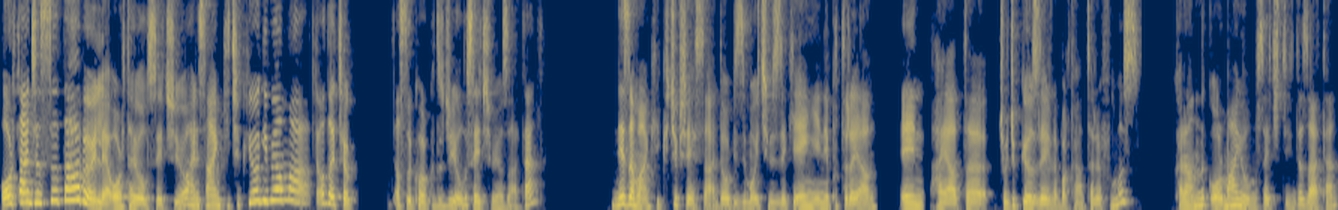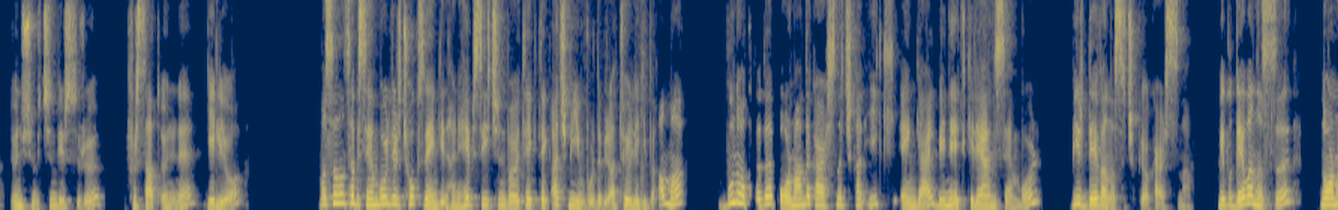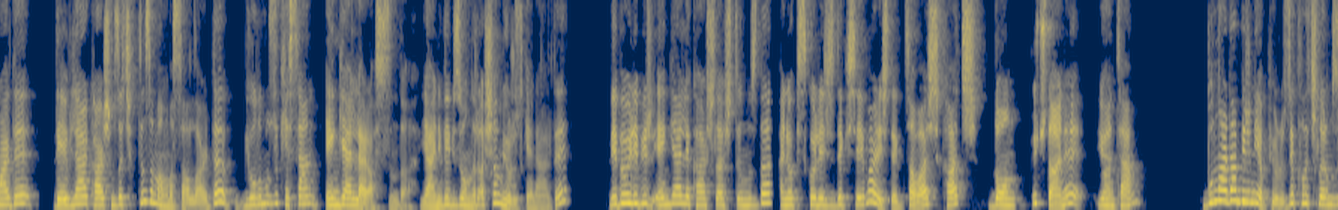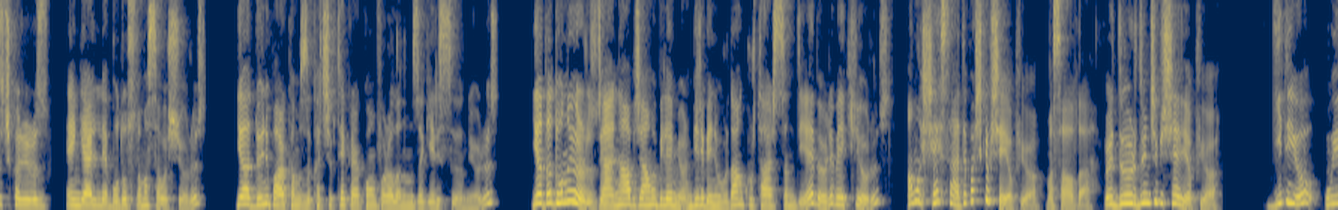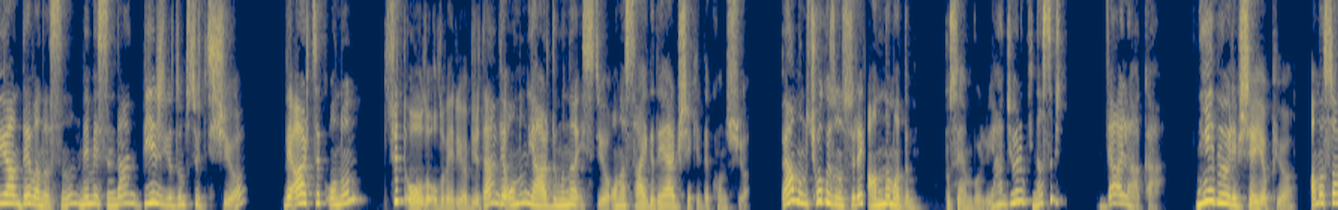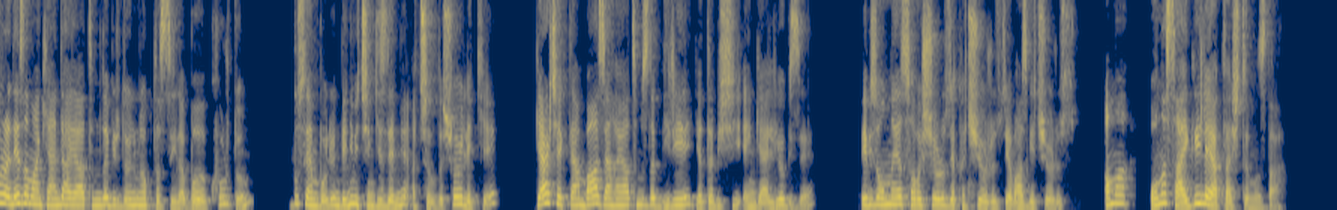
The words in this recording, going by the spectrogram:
Ortancası daha böyle orta yolu seçiyor. Hani sanki çıkıyor gibi ama o da çok asıl korkutucu yolu seçmiyor zaten. Ne zaman ki küçük şehzade o bizim o içimizdeki en yeni pıtırayan, en hayata çocuk gözleriyle bakan tarafımız karanlık orman yolunu seçtiğinde zaten dönüşüm için bir sürü fırsat önüne geliyor. Masalın tabii sembolleri çok zengin. Hani hepsi için böyle tek tek açmayayım burada bir atölye gibi ama bu noktada ormanda karşısına çıkan ilk engel beni etkileyen bir sembol. Bir dev anası çıkıyor karşısına. Ve bu dev anası normalde devler karşımıza çıktığı zaman masallarda yolumuzu kesen engeller aslında. Yani ve biz onları aşamıyoruz genelde. Ve böyle bir engelle karşılaştığımızda hani o psikolojideki şey var işte savaş, kaç, don, üç tane yöntem. Bunlardan birini yapıyoruz. Ya kılıçlarımızı çıkarıyoruz, engelle bodoslama savaşıyoruz. Ya dönüp arkamızı kaçıp tekrar konfor alanımıza geri sığınıyoruz. Ya da donuyoruz yani ne yapacağımı bilemiyorum. Biri beni buradan kurtarsın diye böyle bekliyoruz. Ama şehzade başka bir şey yapıyor masalda. Böyle dördüncü bir şey yapıyor. Gidiyor uyuyan dev anasının memesinden bir yudum süt içiyor. Ve artık onun süt oğlu veriyor birden ve onun yardımını istiyor. Ona saygı değer bir şekilde konuşuyor. Ben bunu çok uzun süre anlamadım bu sembolü. Yani diyorum ki nasıl bir ne alaka? Niye böyle bir şey yapıyor? Ama sonra ne zaman kendi hayatımda bir dönüm noktasıyla bağı kurdum, bu sembolün benim için gizemi açıldı. Şöyle ki, gerçekten bazen hayatımızda biri ya da bir şey engelliyor bizi ve biz onunla ya savaşıyoruz ya kaçıyoruz ya vazgeçiyoruz. Ama ona saygıyla yaklaştığımızda,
